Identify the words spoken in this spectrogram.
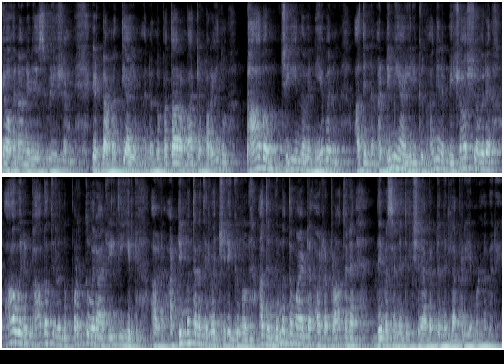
യോഹനാൻ എഴുതിയ സുവിശേഷം എട്ടാം അധ്യായം എന്റെ മുപ്പത്താറാം വാക്യം പറയുന്നു പാപം ചെയ്യുന്നവൻ ഏവനും അതിന് അടിമയായിരിക്കുന്നു. അങ്ങനെ പിശാശ് അവരെ ആ ഒരു പാപത്തിൽ നിന്ന് പുറത്തു വരാൻ രീതിയിൽ അവൻ അടിമത്തനത്തിൽ വച്ചിരിക്കുന്നു. അത് നിമിത്തമായിട്ട് അവരുടെ പ്രാർത്ഥന ദൈവസന്നിധിയിൽ ചെയ്യാൻ പറ്റുന്നില്ല പ്രിയമുള്ളവരെ.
